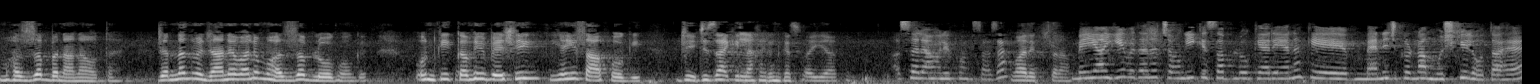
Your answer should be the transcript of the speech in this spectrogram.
مہذب بنانا ہوتا ہے۔ جنت میں جانے والے مہذب لوگ ہوں گے۔ ان کی کمی بیشی یہی صاف ہوگی۔ جی۔ جزاک اللہ خیر کا بھیا السلام علیکم سازا۔ وعلیکم السلام۔ میں یہاں یہ بتانا چاہوں گی کہ سب لوگ کہہ رہے ہیں نا کہ مینج کرنا مشکل ہوتا ہے۔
